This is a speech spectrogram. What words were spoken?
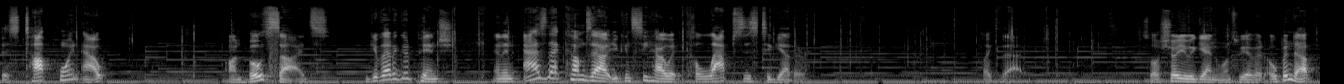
this top point out on both sides, give that a good pinch, and then as that comes out, you can see how it collapses together, like that. So I'll show you again once we have it opened up.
